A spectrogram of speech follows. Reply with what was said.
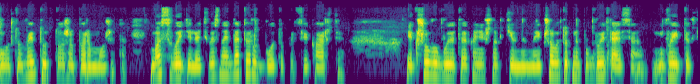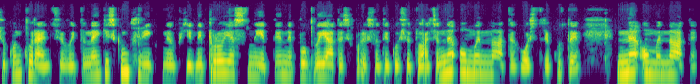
от ви тут теж переможете. Вас виділять, ви знайдете роботу по цій карті. Якщо ви будете, звісно, активними, якщо ви тут не побоїтеся вийти в цю конкуренцію, вийти на якийсь конфлікт необхідний, прояснити, не побоятися прояснити якусь ситуацію, не оминати гострі кути, не оминати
